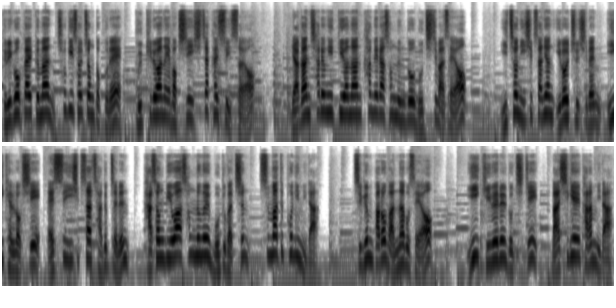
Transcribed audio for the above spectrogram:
그리고 깔끔한 초기 설정 덕분에 불필요한 앱 없이 시작할 수 있어요. 야간 촬영이 뛰어난 카메라 성능도 놓치지 마세요. 2024년 1월 출시된 이 갤럭시 S24 자급제는 가성비와 성능을 모두 갖춘 스마트폰입니다. 지금 바로 만나보세요. 이 기회를 놓치지 마시길 바랍니다.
